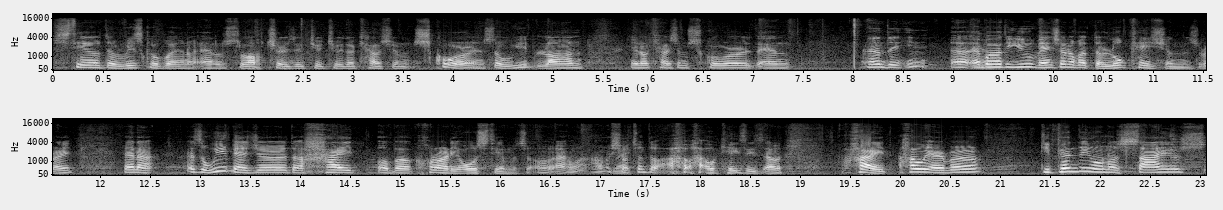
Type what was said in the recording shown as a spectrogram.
still the risk of you know annulus ruptures is due to the calcium score. And so we've learned, you know, calcium score and and the in, uh, about you mentioned about the locations, right? And uh, as we measure the height of a coronary ostium, so uh, I want, to shorten the, our, our cases. Uh, height, however, depending on the size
